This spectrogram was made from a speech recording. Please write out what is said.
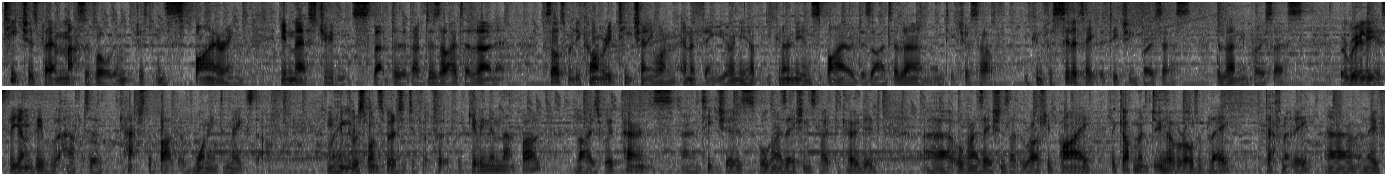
Teachers play a massive role in just inspiring in their students that, de that desire to learn it. Because ultimately, you can't really teach anyone anything. You, only have, you can only inspire a desire to learn and teach yourself. You can facilitate the teaching process, the learning process, but really it's the young people that have to catch the bug of wanting to make stuff. And I think the responsibility to, for, for, giving them that bug lies with parents and teachers, organisations like Decoded, uh, organisations like the Raspberry Pi. The government do have a role to play, definitely, um, and they've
